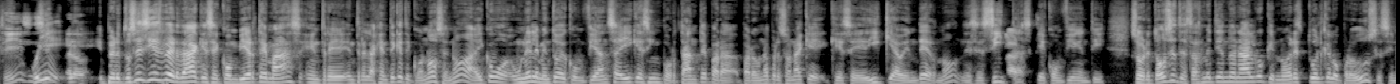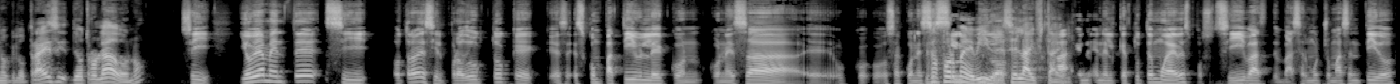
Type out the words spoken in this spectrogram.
Sí, sí, Oye, pero... Eh, pero... entonces sí es verdad que se convierte más entre, entre la gente que te conoce, ¿no? Hay como un elemento de confianza ahí que es importante para, para una persona que, que, se dedique a vender, ¿no? Necesitas que confíen en ti. Sobre todo si te estás metiendo en algo que no eres tú el que lo produce, sino que lo traes de otro lado, ¿no? Sí, y obviamente si, otra vez, si el producto que es, es compatible con, con esa, eh, o, sea, con esa forma de vida, ese lifestyle. En, en, el que tú te mueves, pues sí, va, va a ser mucho más sentido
